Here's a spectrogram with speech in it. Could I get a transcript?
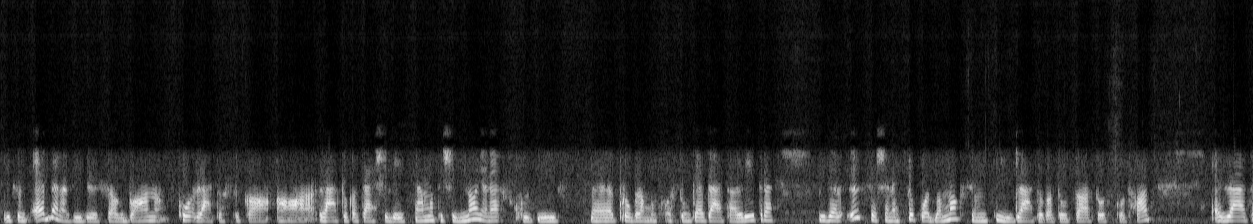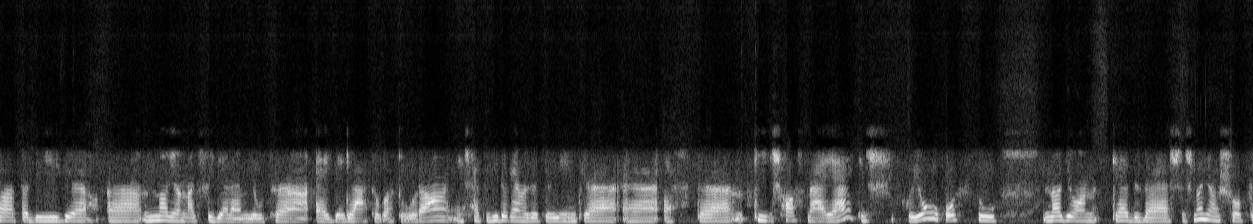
viszont ebben az időszakban korlátoztuk a, a látogatási létszámot, és egy nagyon exkluzív programot hoztunk ezáltal létre, mivel összesen egy csoportban maximum 10 látogató tartózkodhat, ezáltal pedig nagyon nagy figyelem jut egy-egy látogatóra, és hát az idegenvezetőink ezt ki is használják, és jó, hosszú, nagyon kedves, és nagyon sok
